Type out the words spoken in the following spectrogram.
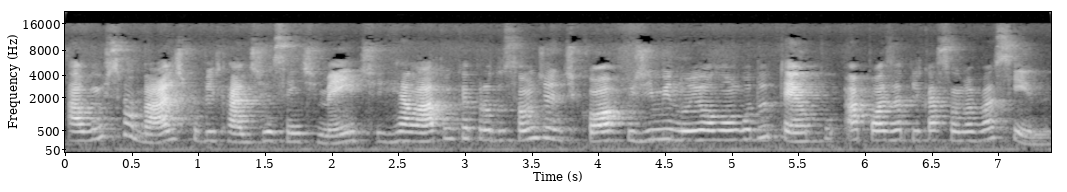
Alguns trabalhos publicados recentemente relatam que a produção de anticorpos diminui ao longo do tempo após a aplicação da vacina.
